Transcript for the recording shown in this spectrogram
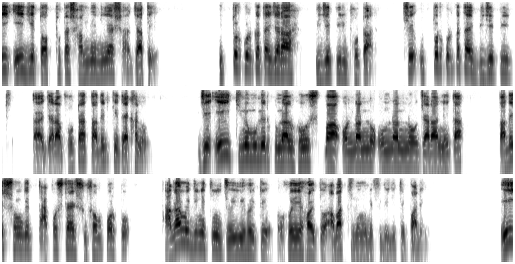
এই এই যে তথ্যটা সামনে নিয়ে আসা, যাতে উত্তর কলকাতায় যারা বিজেপির ভোটার সে উত্তর কলকাতায় বিজেপির যারা ভোটার তাদেরকে দেখানো যে এই তৃণমূলের কুণাল ঘোষ বা অন্যান্য অন্যান্য যারা নেতা, তাদের সঙ্গে তাপস রায়ের সুসম্পর্ক, আগামী দিনে তিনি জয়ী হইতে, হয়ে হয়তো আবার তৃণমূলে ফিরে যেতে পারেন। এই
